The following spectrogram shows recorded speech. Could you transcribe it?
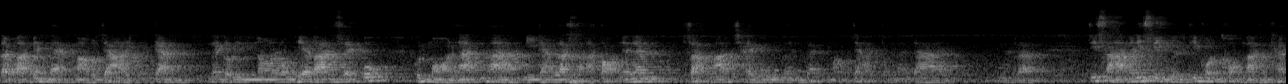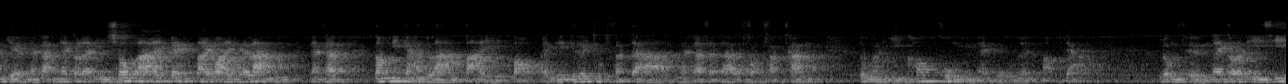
แต่ว่าเป็นแบบเหมาจ่ายเหมือนกัน ในกรณีนอนโรงพยาบาลเสร็จปุ๊บคุณหมอนัดมามีการรักษาต่อเนื่องสามารถใช้วงเงินแบบเหมาจ่ายตรงนั้นได้นะครับที่สามอันที่สี่คือที่คนของมาค่อนข้างเยอะนะครับ ในกรณีโชคร้ายเป็นไตวายเรื้อรังนะครับ ต้องมีการล้างไตต่อไปเรื่อยๆทุกสัปดาห์นะครับสัปดาห์ละสองสามครั้ง ตัวนี้ครอบคลุมในวงเงินเหมาจ่าย รวมถึงในกรณีที่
